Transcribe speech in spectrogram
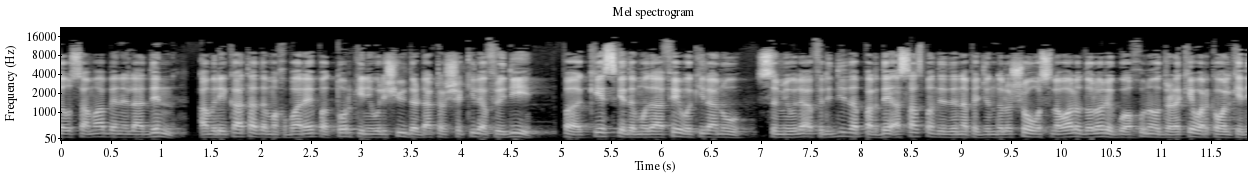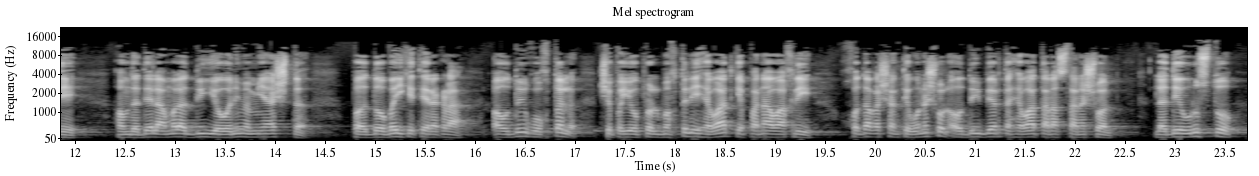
د اسامه بن لادن امریکا ته د مخبرۍ په تور کې نیول شوي د ډاکټر شکیل افریدي په کیس کې د مدافع وکیلانو سمیع الله افریدي ته پر دې اساس باندې د نپېژندلو شوو وسله والو د لورې ګواښونه او دړکې ورکول کېدې هم د دې له امله دوی یوه نیمه میاشت په دوبۍ کې تېره کړه او دوی غوښتل چې په یو پرلمختلي هېواد کې پناه واخلي خو دغه شانتې ونه شول او دوی بېرته هېواد ته راستانه شول. له دې وروسته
